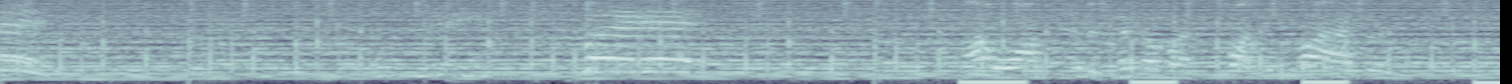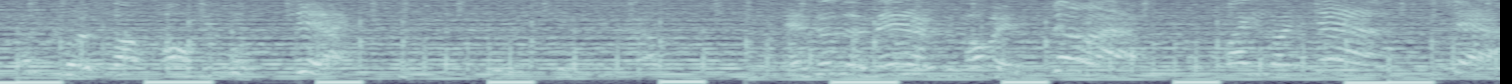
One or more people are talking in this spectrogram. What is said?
it! Bring it! I walked in to pick up my fucking glasses. and could've stopped calling people dick! And then the manager called me dumbass! Like he's like, yeah, shit!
